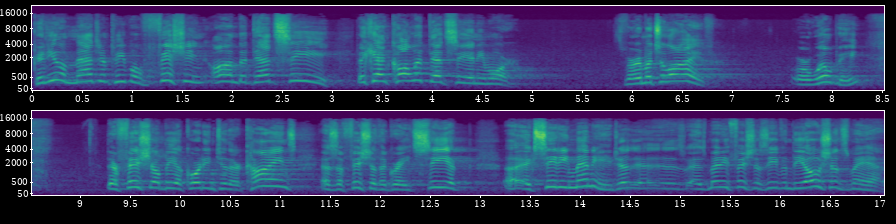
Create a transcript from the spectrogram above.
Can you imagine people fishing on the Dead Sea? They can't call it Dead Sea anymore. It's very much alive, or will be. Their fish shall be according to their kinds, as the fish of the great sea, uh, exceeding many, just as, as many fish as even the oceans may have.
